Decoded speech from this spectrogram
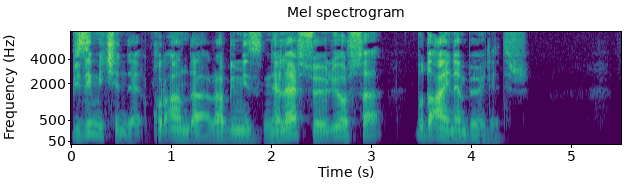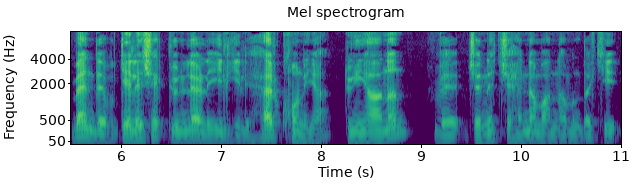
Bizim için de Kur'an'da Rabbimiz neler söylüyorsa bu da aynen böyledir. Ben de gelecek günlerle ilgili her konuya dünyanın ve cennet cehennem anlamındaki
